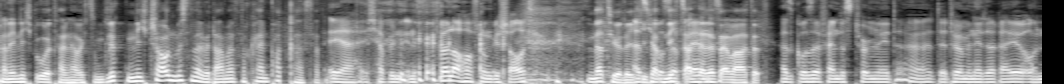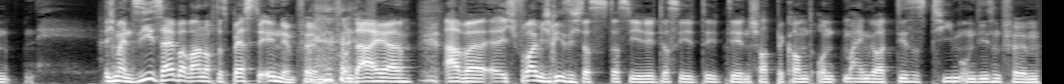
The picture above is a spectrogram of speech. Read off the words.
Kann ich nicht beurteilen, habe ich zum Glück nicht schauen müssen, weil wir damals noch keinen Podcast hatten. Ja, ich habe ihn in voller Hoffnung geschaut. Natürlich, Als ich habe nichts Fan. anderes erwartet. Als großer Fan des Terminator, der Terminator-Reihe und nee. Ich meine, sie selber war noch das Beste in dem Film. Von daher, aber ich freue mich riesig, dass, dass sie, dass sie die, den Shot bekommt. Und mein Gott, dieses Team um diesen Film.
